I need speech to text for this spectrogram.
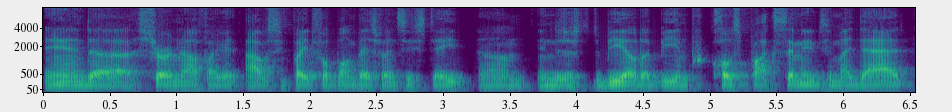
And uh, sure enough, I obviously played football and baseball at NC State. Um, and just to be able to be in close proximity to my dad,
